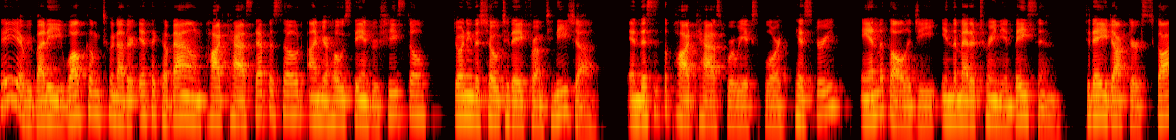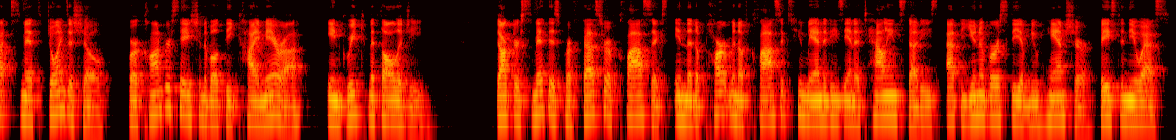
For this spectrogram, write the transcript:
Hey, everybody. Welcome to another Ithaca Bound podcast episode. I'm your host, Andrew Schiestel, joining the show today from Tunisia. And this is the podcast where we explore history and mythology in the Mediterranean basin. Today, Dr. Scott Smith joins the show for a conversation about the chimera in Greek mythology. Dr. Smith is professor of classics in the Department of Classics, Humanities, and Italian Studies at the University of New Hampshire, based in the US.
